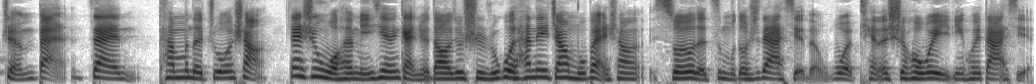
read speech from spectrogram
准版在他们的桌上，但是我很明显的感觉到，就是如果他那张模板上所有的字母都是大写的，我填的时候我也一定会大写，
